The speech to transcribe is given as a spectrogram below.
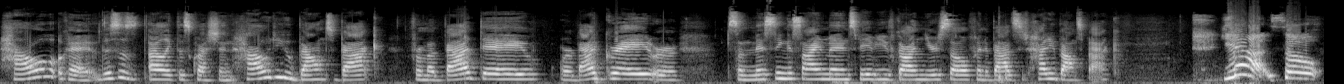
how okay this is i like this question. How do you bounce back from a bad day or a bad grade or some missing assignments? Maybe you've gotten yourself in a bad situation. how do you bounce back? Yeah so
